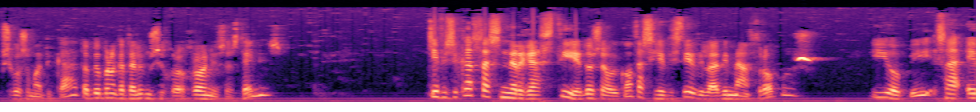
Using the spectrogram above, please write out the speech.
ψυχοσωματικά, τα οποία μπορούν να καταλήξουν σε χρόνιες ασθένειες και φυσικά θα συνεργαστεί εντός εισαγωγικών, θα συγχετιστεί δηλαδή με ανθρώπους οι οποίοι θα ε,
